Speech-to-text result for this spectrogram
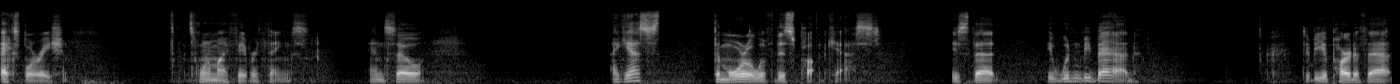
exploration. It's one of my favorite things. And so, I guess the moral of this podcast is that it wouldn't be bad to be a part of that.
